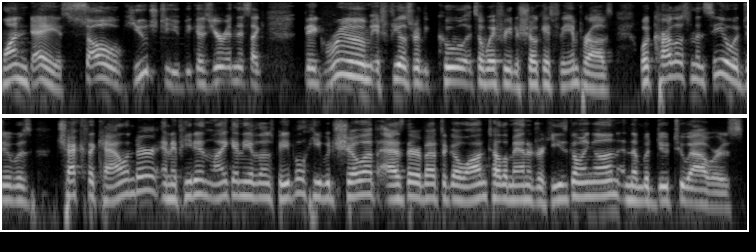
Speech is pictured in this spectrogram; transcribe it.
one day is so huge to you because you're in this like big room. It feels really cool. It's a way for you to showcase for the improvs. What Carlos Mencia would do was check the calendar, and if he didn't like any of those people, he would show up as they're about to go on, tell the manager he's going on, and then would do two hours,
